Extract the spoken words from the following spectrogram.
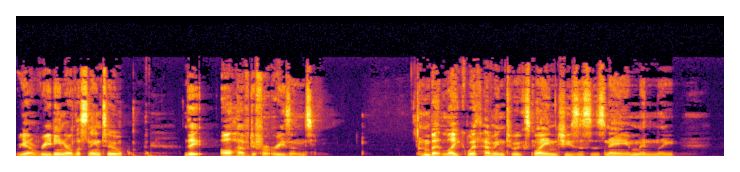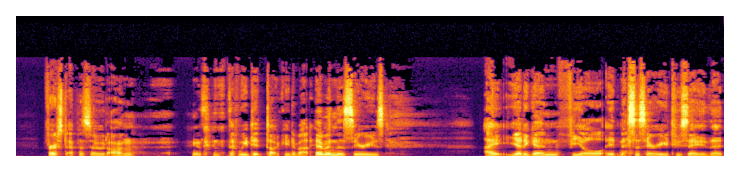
you know reading or listening to, they all have different reasons. But like with having to explain Jesus' name in the first episode on that we did talking about him in this series, I yet again feel it necessary to say that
